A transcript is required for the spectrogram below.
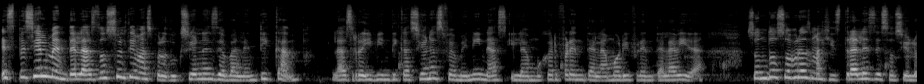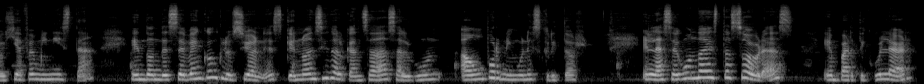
Especialmente las dos últimas producciones de Valentí Camp las reivindicaciones femeninas y la mujer frente al amor y frente a la vida, son dos obras magistrales de sociología feminista en donde se ven conclusiones que no han sido alcanzadas aún por ningún escritor. En la segunda de estas obras, en particular,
